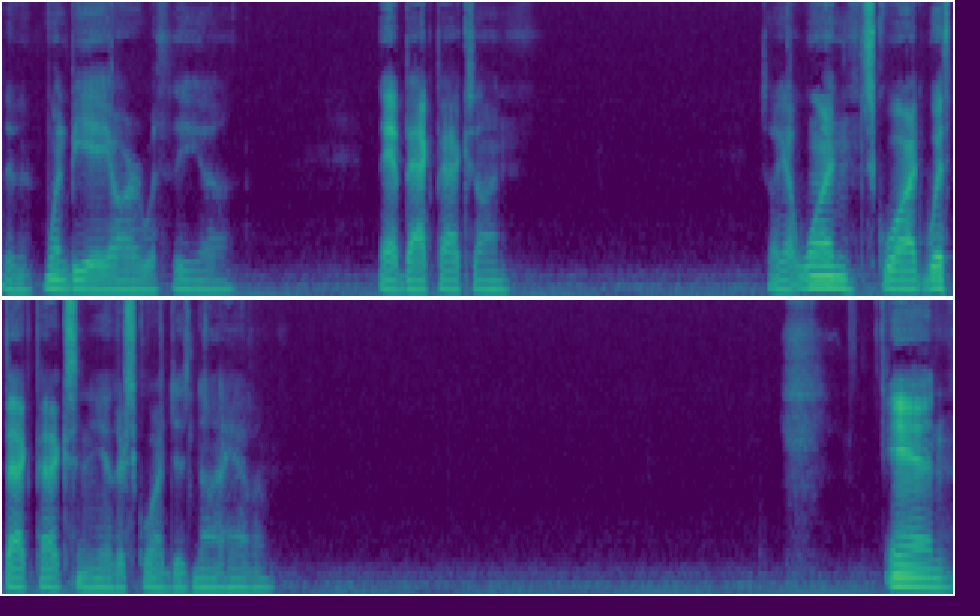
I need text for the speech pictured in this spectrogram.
the one BAR with the uh, they have backpacks on. So I got one squad with backpacks, and the other squad does not have them. And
